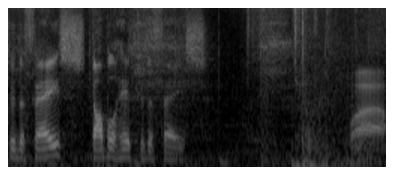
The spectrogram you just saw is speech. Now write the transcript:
to the face. Double hit to the face. Wow.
